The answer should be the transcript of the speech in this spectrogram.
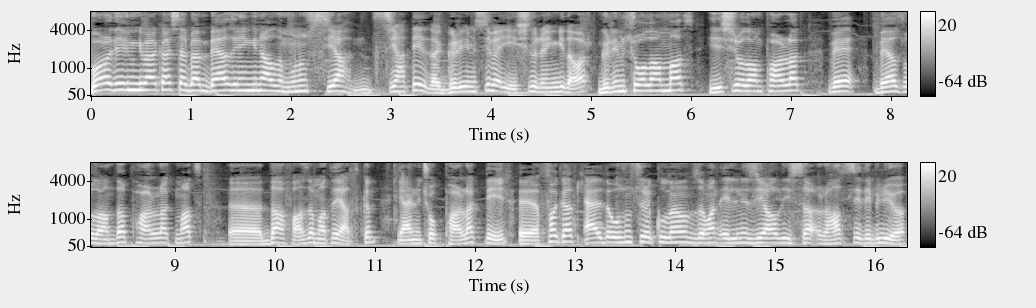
Bu arada dediğim gibi arkadaşlar ben beyaz rengini aldım. Bunun siyah, siyah değil de grimsi ve yeşil rengi de var. Grimsi olan mat, yeşil olan parlak ve beyaz olan da parlak mat e, daha fazla mata yatkın. Yani çok parlak değil. E, fakat elde uzun süre kullanıldığı zaman eliniz yağlıysa rahatsız edebiliyor.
